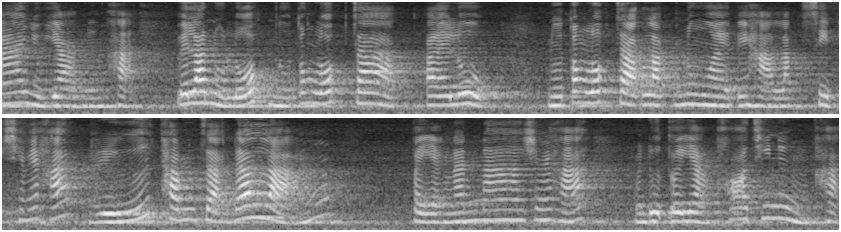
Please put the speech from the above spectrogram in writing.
ง่ายๆอยู่อย่างหนึ่งค่ะ เวลาหนูลบหนูต้องลบจากอะไรลูก หนูต้องลบจากหลักหน่วยไปหาหลักสิบใช่ไหมคะ หรือทำจากด้านหลังไปอย่างด้านหน้าใช่ไหมคะ มาดูตัวอย่างข้อที่ 1 ค่ะ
